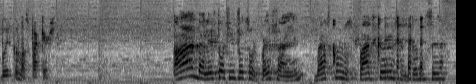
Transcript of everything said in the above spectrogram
voy a ir con los Packers. Ándale, esto sí fue sorpresa, ¿eh? Vas con los Packers, entonces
